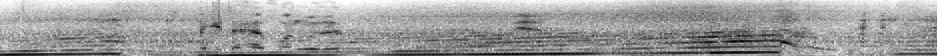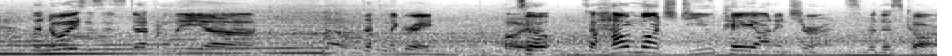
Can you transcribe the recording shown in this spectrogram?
I get to have fun with it. Yeah. the noises is definitely uh, definitely great. Oh, so so how much do you pay on insurance for this car?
